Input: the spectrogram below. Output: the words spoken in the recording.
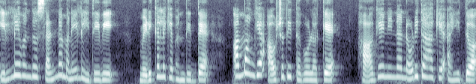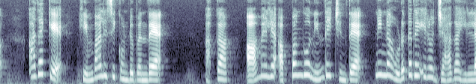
ಇಲ್ಲೇ ಒಂದು ಸಣ್ಣ ಮನೆಯಲ್ಲಿ ಇದ್ದೀವಿ. ಮೆಡಿಕಲ್ಗೆ ಬಂದಿದ್ದೆ. ಅಮ್ಮಂಗೆ ಔಷಧಿ ತಗೊಳ್ಳೋಕ್ಕೆ ಹಾಗೆ ನಿನ್ನ ನೋಡಿದ ಹಾಗೆ ಆಯಿತು. ಅದಕ್ಕೆ ಹಿಂಬಾಲಿಸಿಕೊಂಡು ಬಂದೆ. ಅಕ್ಕ, ಆಮೇಲೆ ಅಪ್ಪಂಗೂ ನಿಂದೆ ಚಿಂತೆ. ನಿನ್ನ ಹುಡುಕದೇ ಇರೋ ಜಾಗ ಇಲ್ಲ.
